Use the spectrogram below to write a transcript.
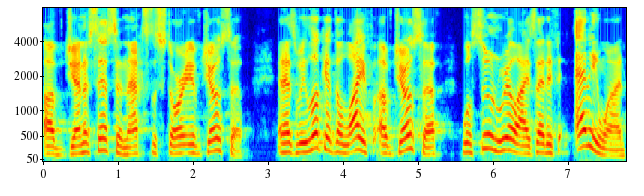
of Genesis, and that's the story of Joseph. And as we look at the life of Joseph, will soon realize that if anyone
